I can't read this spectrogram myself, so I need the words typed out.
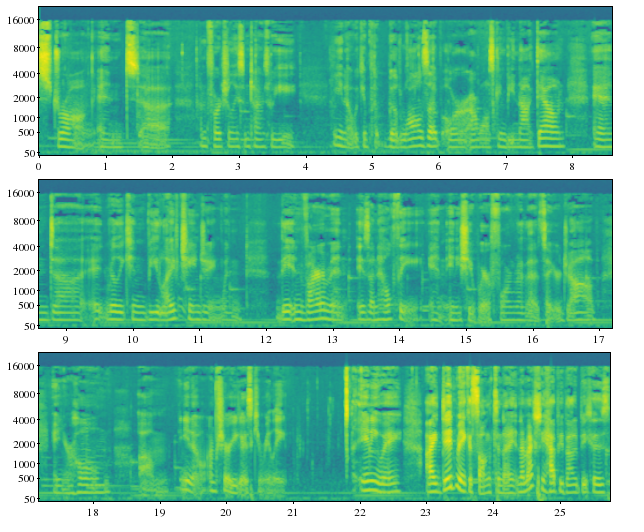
strong. And uh, unfortunately, sometimes we, you know, we can put, build walls up or our walls can be knocked down. And uh, it really can be life changing when the environment is unhealthy in any shape, way, or form, whether that's at your job, in your home. Um, you know, I'm sure you guys can relate anyway, I did make a song tonight, and I'm actually happy about it because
